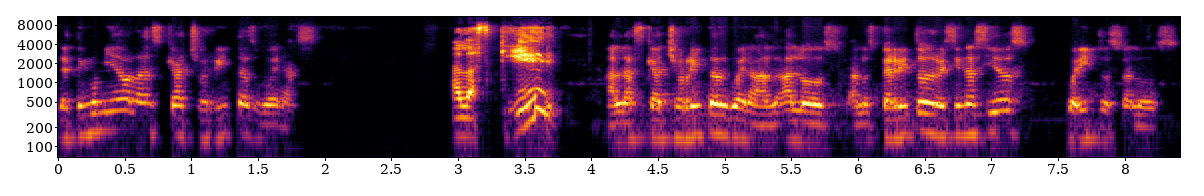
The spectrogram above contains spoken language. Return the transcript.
le tengo miedo a las cachorritas güeras. ¿A las qué? A las cachorritas güeras, a los, a los perritos recién nacidos, güeritos, a los...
